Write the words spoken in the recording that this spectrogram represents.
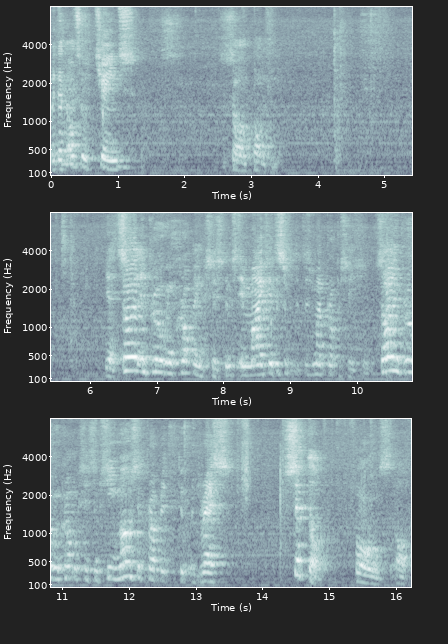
but that also change soil quality. Yeah, soil improving cropping systems, in my view, this, this is my proposition. Soil improving cropping systems seem most appropriate to address subtle forms of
